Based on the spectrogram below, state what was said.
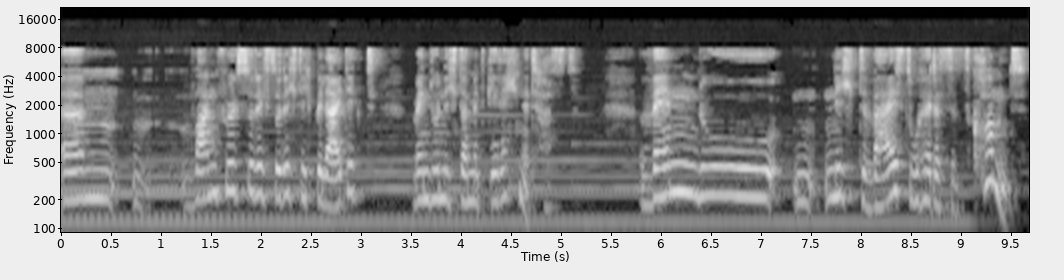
ähm, wann fühlst du dich so richtig beleidigt, wenn du nicht damit gerechnet hast? Wenn du nicht weißt, woher das jetzt kommt.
